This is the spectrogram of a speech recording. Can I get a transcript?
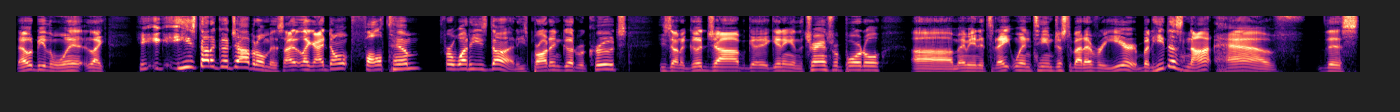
That would be the win. Like he he's done a good job at Ole Miss. I like I don't fault him for what he's done. He's brought in good recruits. He's done a good job getting in the transfer portal. Um, I mean, it's an eight win team just about every year, but he does not have this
